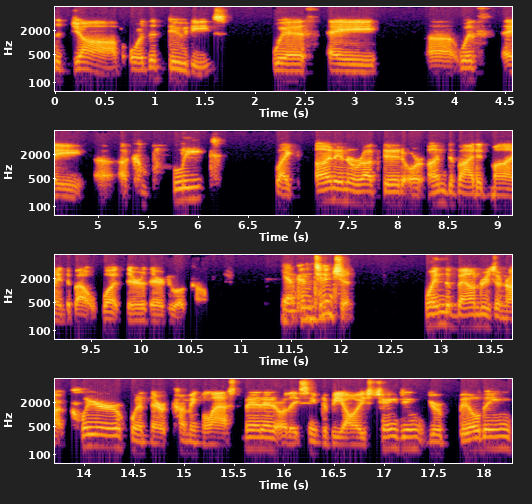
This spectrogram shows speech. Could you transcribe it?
the job or the duties with a uh, with a a complete like uninterrupted or undivided mind about what they're there to accomplish. Yep. Contention. When the boundaries are not clear, when they're coming last minute or they seem to be always changing, you're building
